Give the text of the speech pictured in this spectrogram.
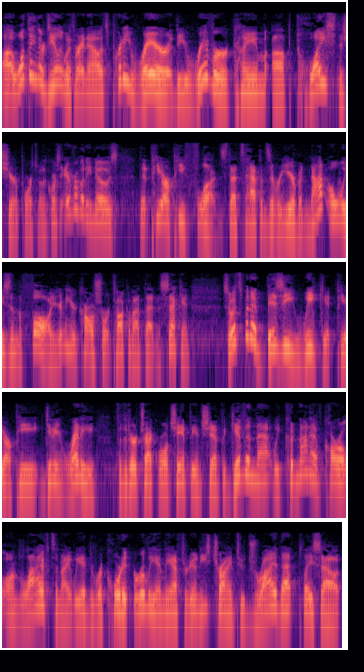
Uh, one thing they're dealing with right now, it's pretty rare. The river came up twice this year at Portsmouth. Of course, everybody knows that PRP floods. That happens every year, but not always in the fall. You're going to hear Carl Short talk about that in a second. So it's been a busy week at PRP getting ready for the Dirt Track World Championship. Given that we could not have Carl on live tonight, we had to record it early in the afternoon. He's trying to dry that place out.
